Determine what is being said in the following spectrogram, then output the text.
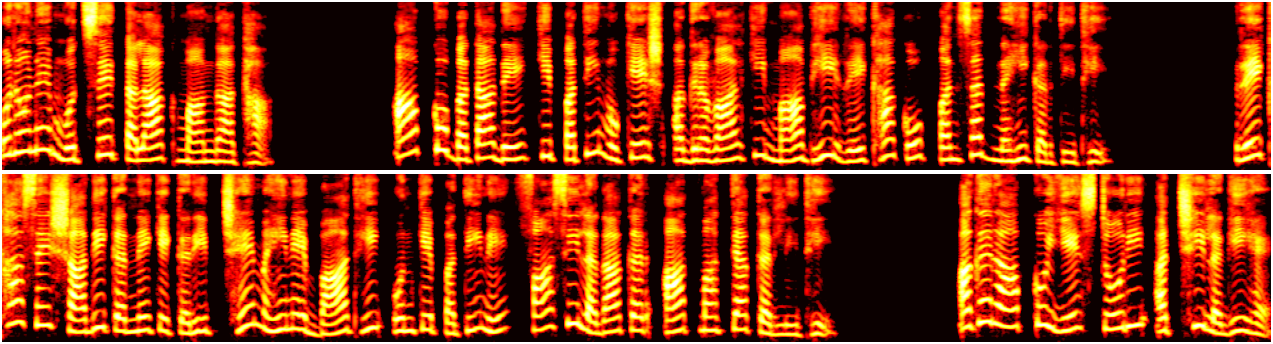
उन्होंने मुझसे तलाक मांगा था। आपको बता दें कि पति मुकेश अग्रवाल की माँ भी रेखा को पसंद नहीं करती थी। रेखा से शादी करने के करीब छह महीने बाद ही उनके पति ने फांसी लगाकर आत्महत्या कर ली थी। अगर आपको ये स्टोरी अच्छी लगी है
